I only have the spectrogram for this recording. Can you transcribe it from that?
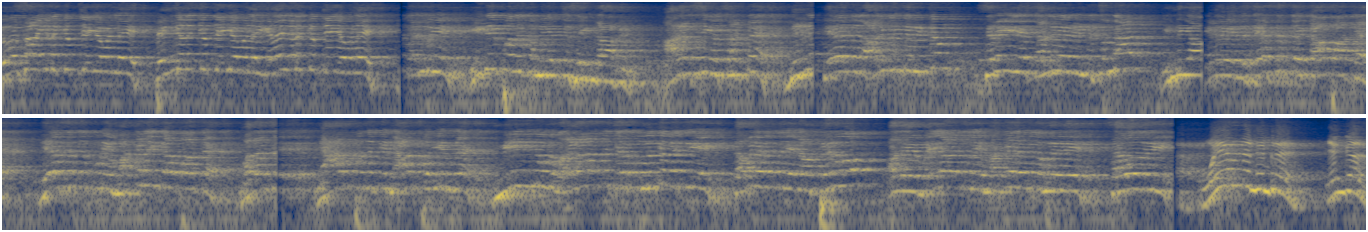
விவசாயிகளுக்கும் செய்யவில்லை பெண்களுக்கும் செய்யவில்லை இளைஞருக்கும் செய்யவில்லை. கல்வியை இடிப்பதற்கு முயற்சி செய்கிறார்கள். அரசியல் சட்ட எங்கள்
